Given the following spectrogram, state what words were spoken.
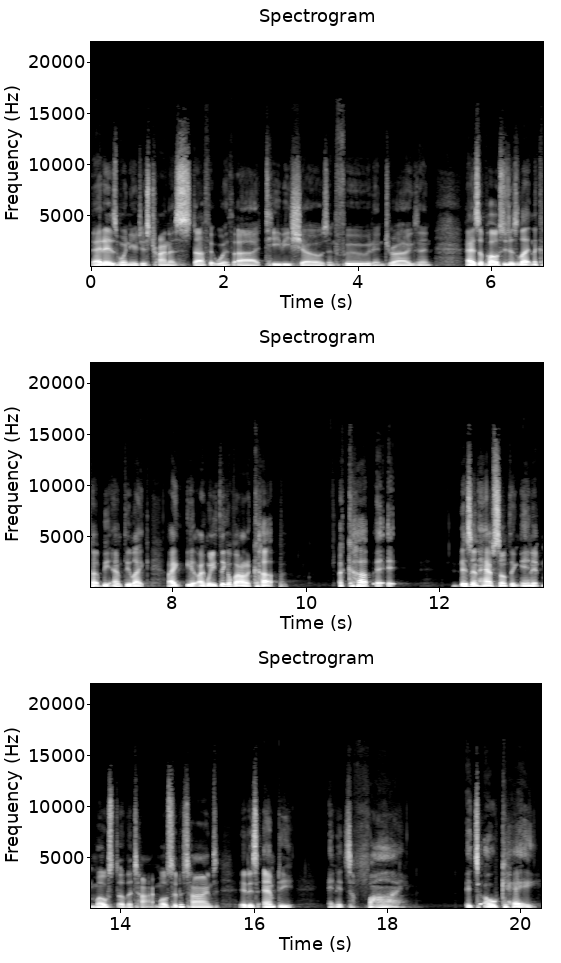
that is when you're just trying to stuff it with uh, TV shows and food and drugs, and as opposed to just letting the cup be empty. Like like like when you think about a cup, a cup. It, doesn't have something in it most of the time. Most of the times it is empty and it's fine. It's okay.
